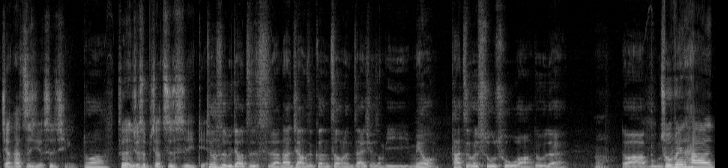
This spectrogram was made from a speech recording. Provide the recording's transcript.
讲他自己的事情，对啊，这人就是比较自私一点。就是比较自私啊。那这样子跟这种人在一起有什么意义？没有，他只会输出啊，对不对？嗯，对吧、不除非他，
